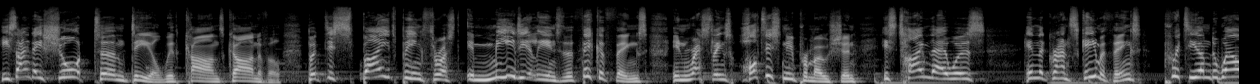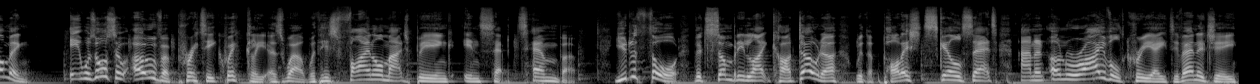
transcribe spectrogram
He signed a short term deal with Khan's Carnival, but despite being thrust immediately into the thick of things in wrestling's hottest new promotion, his time there was in the grand scheme of things, pretty underwhelming. It was also over pretty quickly as well, with his final match being in September. You'd have thought that somebody like Cardona, with a polished skill set and an unrivaled creative energy,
